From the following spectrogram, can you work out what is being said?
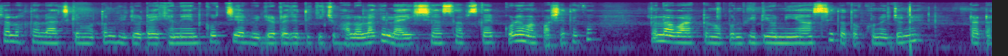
চলো তাহলে আজকের মতন ভিডিওটা এখানে এন্ড করছি। আর ভিডিওটা যদি কিছু ভালো লাগে লাইক শেয়ার সাবস্ক্রাইব করে আমার পাশে থেকো। চলো আবার একটা নতুন ভিডিও নিয়ে আসছি। ততক্ষণের জন্যে টাটা।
